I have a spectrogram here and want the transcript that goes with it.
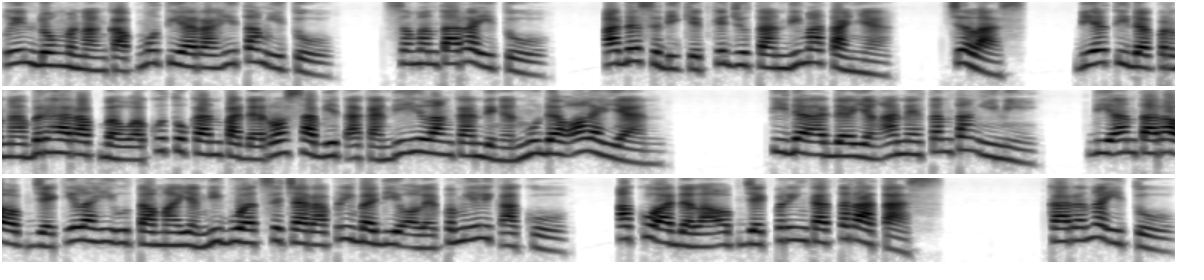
Lindong menangkap mutiara hitam itu. Sementara itu, ada sedikit kejutan di matanya. Jelas, dia tidak pernah berharap bahwa kutukan pada roh sabit akan dihilangkan dengan mudah oleh Yan. Tidak ada yang aneh tentang ini. Di antara objek ilahi utama yang dibuat secara pribadi oleh pemilik aku, Aku adalah objek peringkat teratas. Karena itu,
